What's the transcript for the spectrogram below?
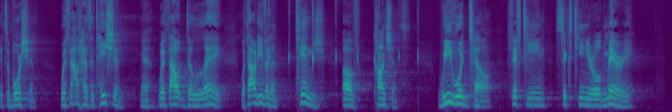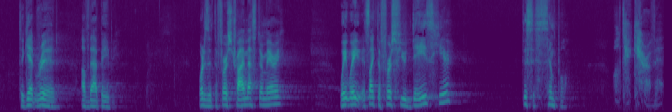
It's abortion without hesitation man, without delay, without even a tinge of conscience, we would tell 15, 16 year old Mary to get rid of that baby. What is it, the first trimester, Mary? Wait, wait, it's like the first few days here? This is simple. We'll take care of it.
